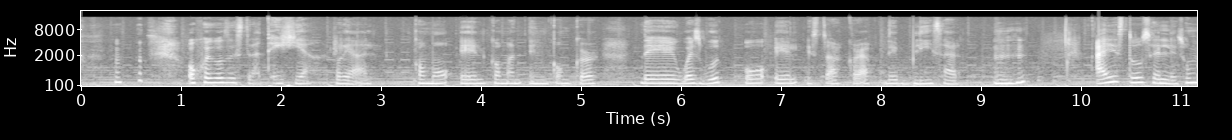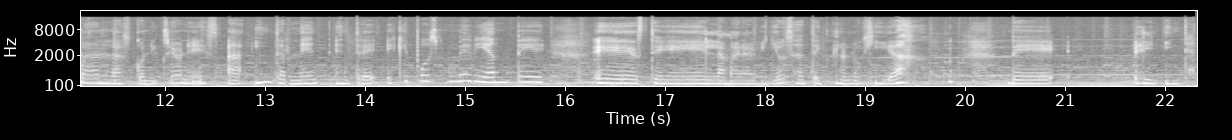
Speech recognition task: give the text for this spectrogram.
o juegos de estrategia real como el Command and Conquer de Westwood o el StarCraft de Blizzard. A esto se le suman las conexiones a internet entre equipos mediante este, la maravillosa tecnología de el internet.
